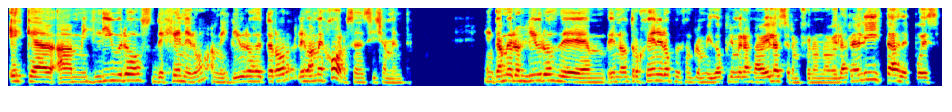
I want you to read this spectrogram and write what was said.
es que a, mis libros de género, a mis libros de terror, les va mejor, sencillamente. En cambio, los libros de, en otros géneros, por ejemplo, mis dos primeras novelas fueron novelas realistas, después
